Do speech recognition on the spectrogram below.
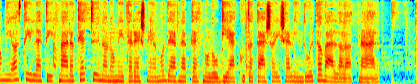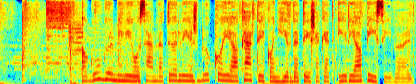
Ami azt illeti, már a 2 nanométeresnél modernebb technológiák kutatása is elindult a vállalatnál. A Google millió számra törli és blokkolja a kártékony hirdetéseket, írja a PC World.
